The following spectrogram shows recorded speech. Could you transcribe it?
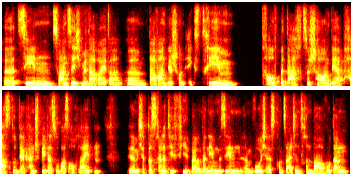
äh, 10, 20 Mitarbeiter, ähm, da waren wir schon extrem drauf bedacht zu schauen, wer passt und wer kann später sowas auch leiten. Ähm, ich habe das relativ viel bei Unternehmen gesehen, ähm, wo ich als Consultant drin war, wo dann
